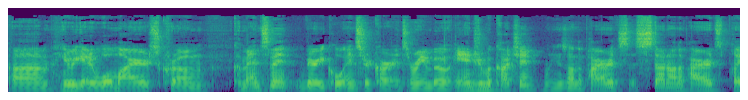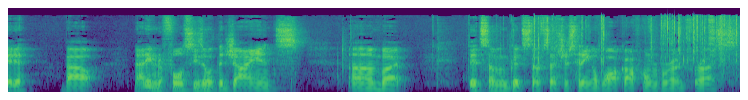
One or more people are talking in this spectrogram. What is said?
Um, here we get a Wil Myers Chrome Commencement. Very cool insert card into Rainbow. Andrew McCutchen, when he was on the Pirates. A stud on the Pirates. Played about, not even a full season with the Giants. Um, but did some good stuff such as hitting a walk-off home run for us.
